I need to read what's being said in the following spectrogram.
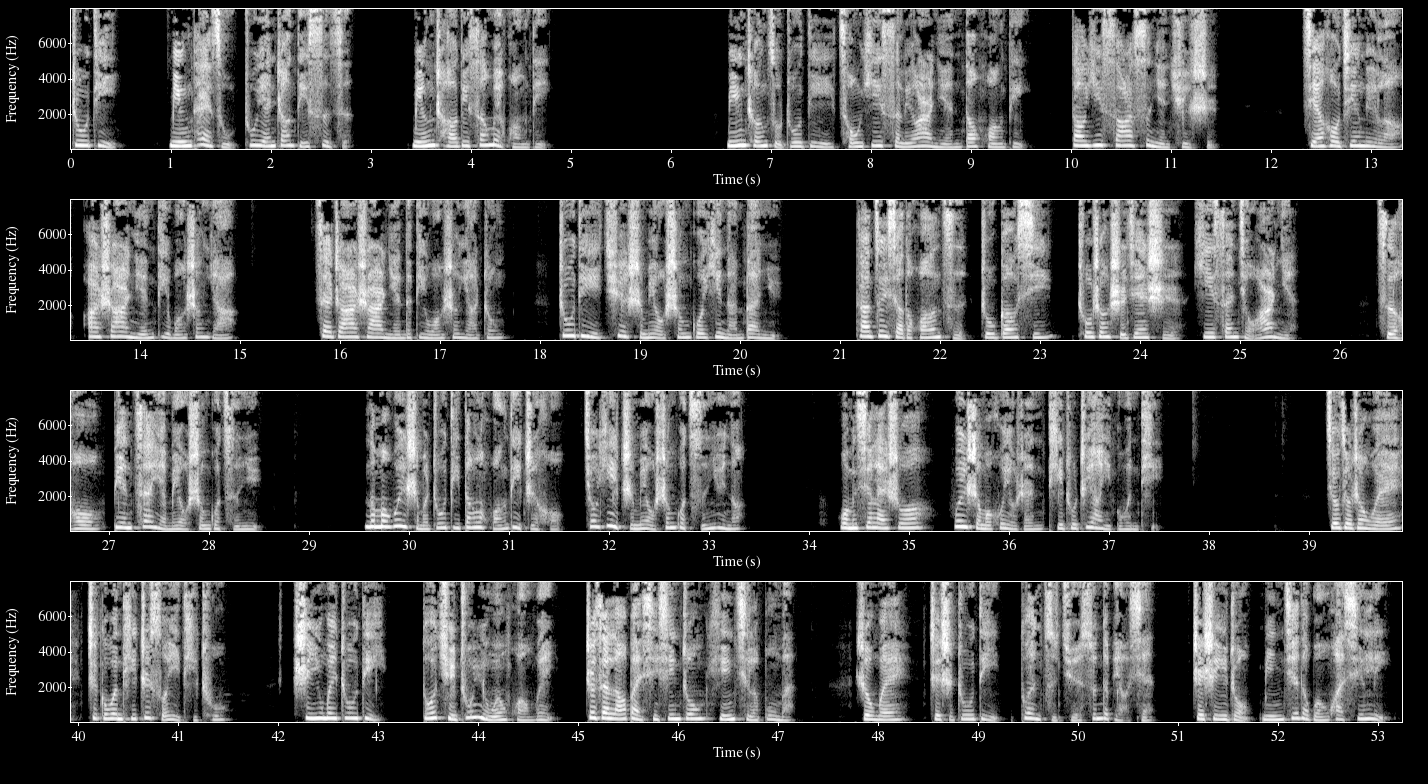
朱棣，明太祖朱元璋第四子，明朝第三位皇帝。明成祖朱棣从一四零二年当皇帝到一四二四年去世，前后经历了二十二年帝王生涯。在这二十二年的帝王生涯中，朱棣确实没有生过一男半女。他最小的皇子朱高煦出生时间是一三九二年，此后便再也没有生过子女。那么，为什么朱棣当了皇帝之后就一直没有生过子女呢？我们先来说，为什么会有人提出这样一个问题？九九认为，这个问题之所以提出，是因为朱棣夺取朱允文皇位。这在老百姓心中引起了不满，认为这是朱棣断子绝孙的表现，这是一种民间的文化心理。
